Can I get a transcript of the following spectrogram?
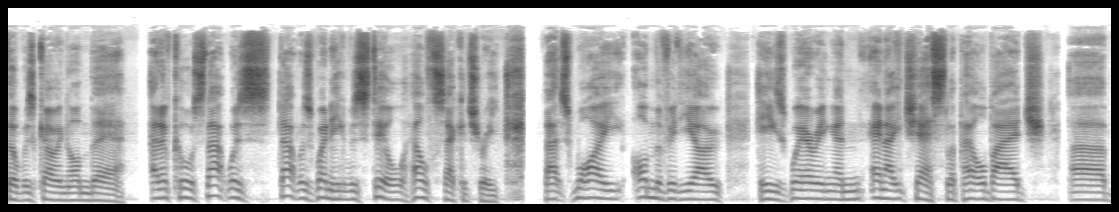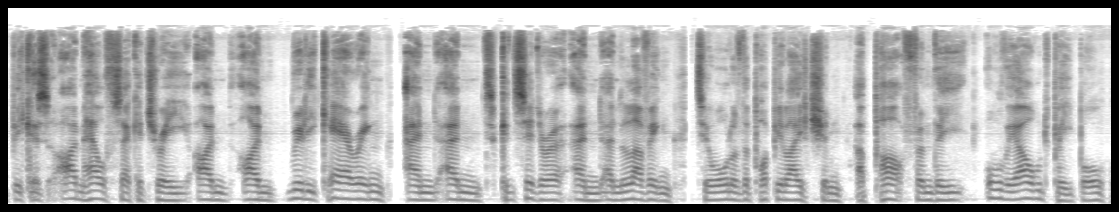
that was going on there. And of course that was that was when he was still health secretary. That's why on the video he's wearing an NHS lapel badge uh, because I'm health secretary. I'm I'm really caring and and considerate and and loving to all of the population, apart from the all the old people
